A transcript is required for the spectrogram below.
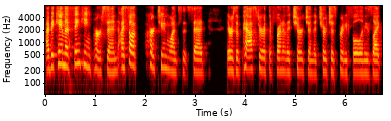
I became a thinking person. I saw a cartoon once that said there's a pastor at the front of the church and the church is pretty full and he's like,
